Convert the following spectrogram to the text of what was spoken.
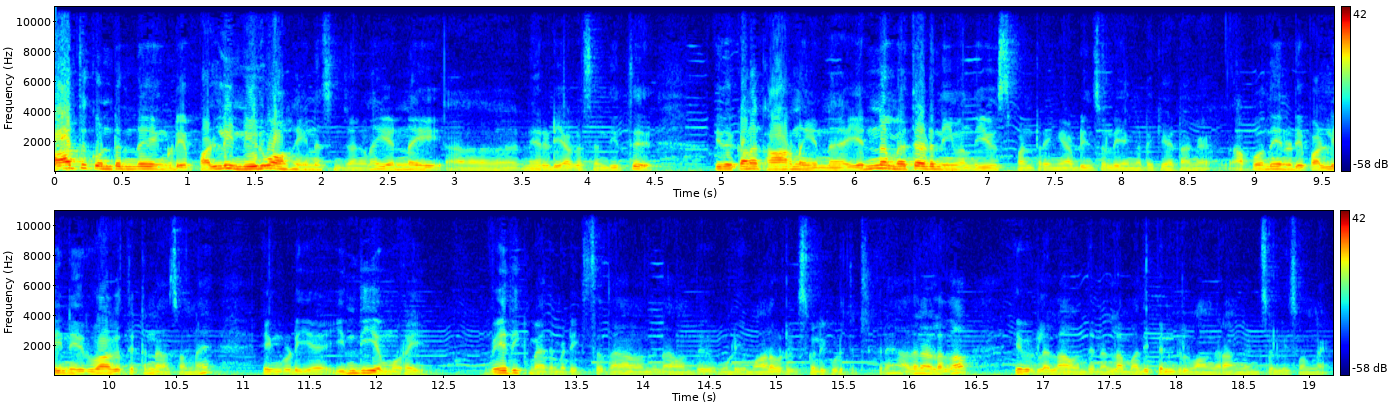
பார்த்து கொண்டிருந்த எங்களுடைய பள்ளி நிர்வாகம் என்ன செஞ்சாங்கன்னா என்னை நேரடியாக சந்தித்து இதுக்கான காரணம் என்ன? என்ன மெத்தடை நீ வந்து யூஸ் பண்ணுறீங்க அப்படின்னு சொல்லி என்கிட்ட கேட்டாங்க. அப்போ வந்து என்னுடைய பள்ளி நிர்வாகத்திட்ட நான் சொன்னேன். எங்களுடைய இந்திய முறை வேதிக் மேத்தமெட்டிக்ஸை தான் வந்து நான் வந்து உங்களுடைய மாணவர்களுக்கு சொல்லி கொடுத்துட்ருக்கிறேன். அதனால தான் இவர்களெல்லாம் வந்து நல்ல மதிப்பெண்கள் வாங்குறாங்கன்னு சொல்லி சொன்னேன்.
